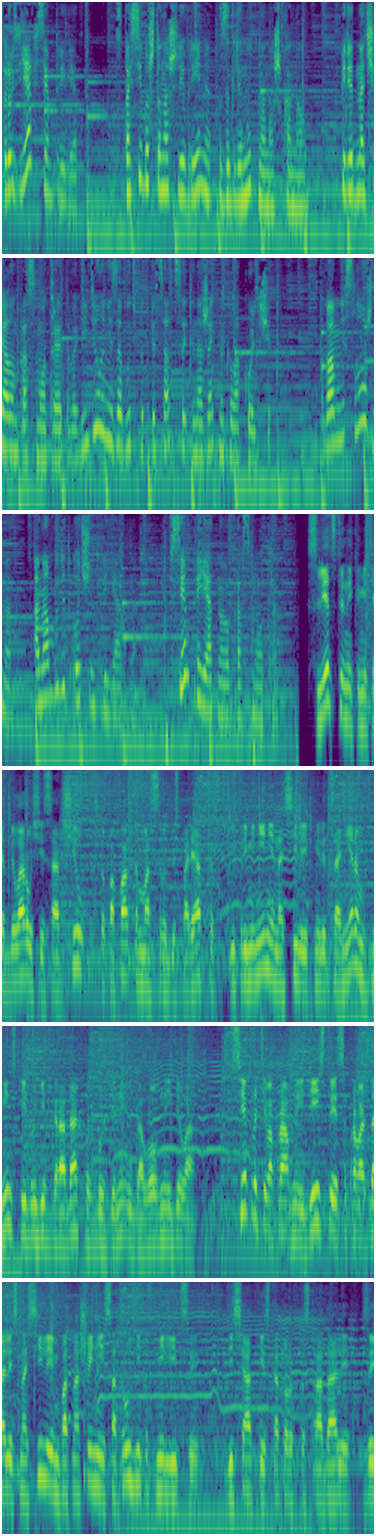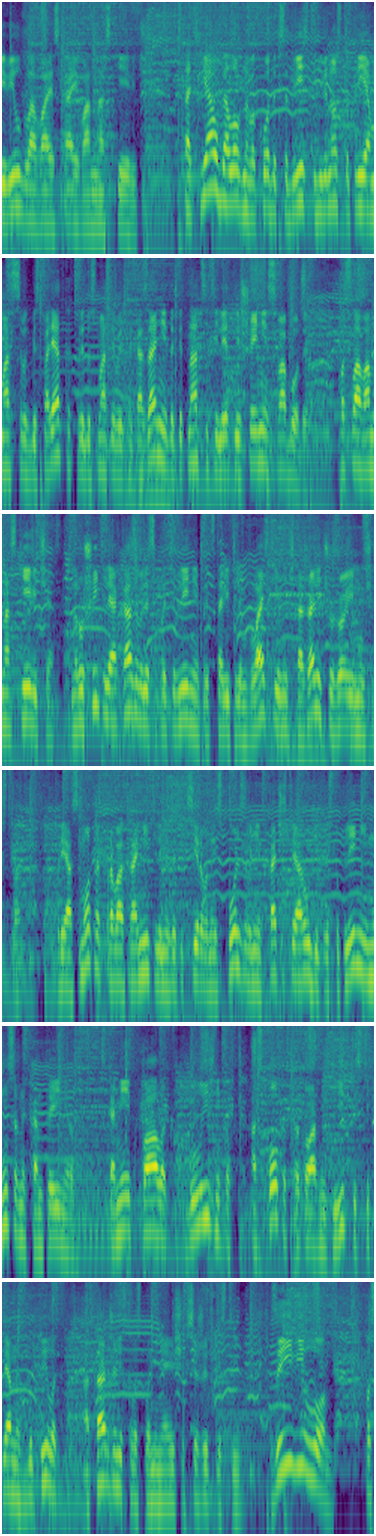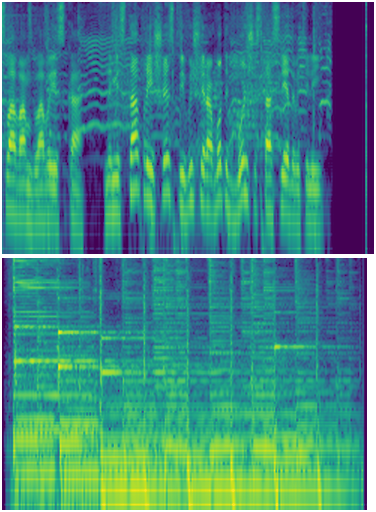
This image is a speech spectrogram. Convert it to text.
Друзья, всем привет! Спасибо, что нашли время заглянуть на наш канал. Перед началом просмотра этого видео не забудь подписаться и нажать на колокольчик. Вам не сложно, а нам будет очень приятно. Всем приятного просмотра! Следственный комитет Белоруссии сообщил, что по фактам массовых беспорядков и применения насилия к милиционерам в Минске и других городах возбуждены уголовные дела. Все противоправные действия сопровождались насилием в отношении сотрудников милиции, десятки из которых пострадали, заявил глава СК Иван Наскевич. Статья Уголовного кодекса 293 о массовых беспорядках предусматривает наказание до 15 лет лишения свободы. По словам Наскевича, нарушители оказывали сопротивление представителям власти и уничтожали чужое имущество. При осмотрах правоохранителями зафиксировано использование в качестве орудий преступлений мусорных контейнеров, скамеек палок, булыжников, осколков тротуарной плитки, стеклянных бутылок, а также легковоспламеняющихся жидкостей. Заявил он. По словам главы СК, на места происшествий вышли работать больше ста следователей,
